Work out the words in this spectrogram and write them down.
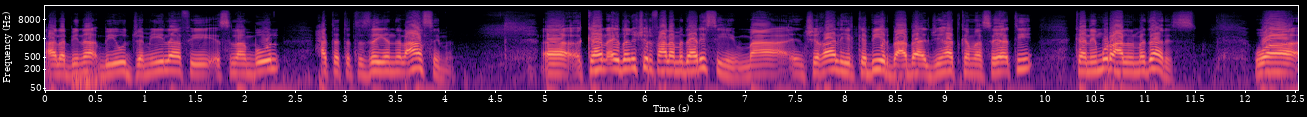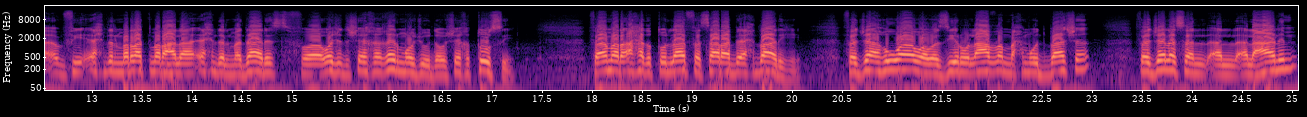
على بناء بيوت جميلة في اسطنبول حتى تتزين العاصمة. كان أيضا يشرف على مدارسه مع انشغاله الكبير بأعباء الجهاد كما سيأتي كان يمر على المدارس. وفي إحدى المرات مر على إحدى المدارس فوجد الشيخة غير موجودة والشيخ الطوسي فأمر أحد الطلاب فسار بإحضاره. فجاء هو ووزيره الأعظم محمود باشا فجلس العالم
